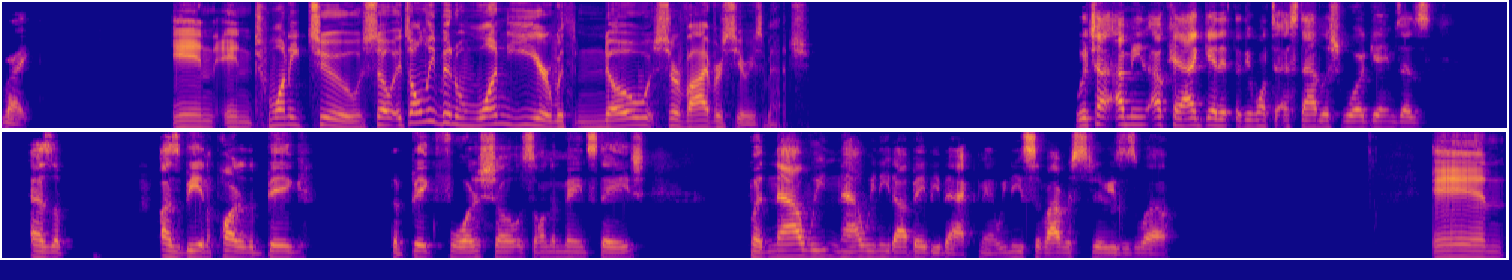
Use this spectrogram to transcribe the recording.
Right. In in 22, so it's only been one year with no Survivor Series match. Which I, I mean, okay, I get it that they want to establish war games as as a as being a part of the big the big four shows on the main stage. But now we now we need our baby back, man. We need Survivor Series as well. And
